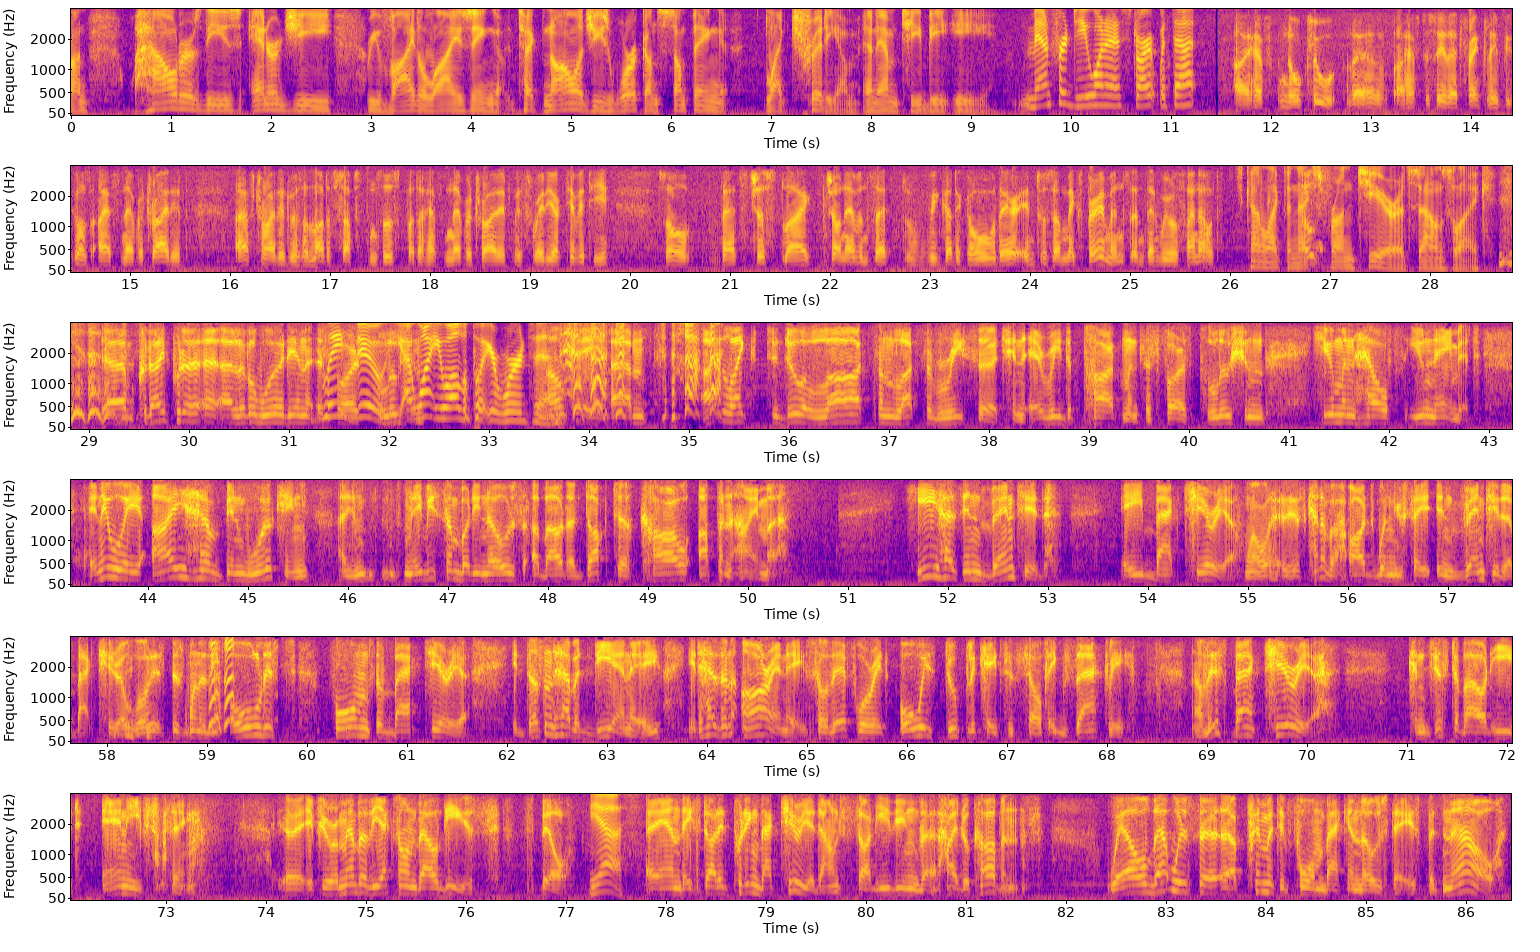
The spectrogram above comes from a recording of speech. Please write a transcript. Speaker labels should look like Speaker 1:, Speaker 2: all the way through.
Speaker 1: on how does these energy revitalizing technologies work on something like tritium and MTBE?
Speaker 2: Manfred, do you want to start with that?
Speaker 3: I have no clue. I have to say that frankly because I've never tried it. I've tried it with a lot of substances, but I have never tried it with radioactivity. So that's just like John Evans said, we got to go there into some experiments and then we will find out.
Speaker 1: It's kind of like the next oh. frontier, it sounds like.
Speaker 4: um, could I put a, a, little word in?
Speaker 2: Please do. Pollution? I want you all to put your words in.
Speaker 4: Okay. Um, I'd like to do a lots and lots of research in every department as far as pollution, human health, you name it. Anyway, I have been working, and maybe somebody knows about a Dr. Carl Oppenheimer. He has invented a bacteria. Well, it's kind of a odd when you say invented a bacteria. Well, this is one of the oldest forms of bacteria. It doesn't have a DNA, it has an RNA, so therefore it always duplicates itself exactly. Now, this bacteria can just about eat anything. Uh, if you remember the Exxon Valdez spill.
Speaker 2: Yes.
Speaker 4: And they started putting bacteria down to start eating the hydrocarbons. Well, that was a, a primitive form back in those days, but now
